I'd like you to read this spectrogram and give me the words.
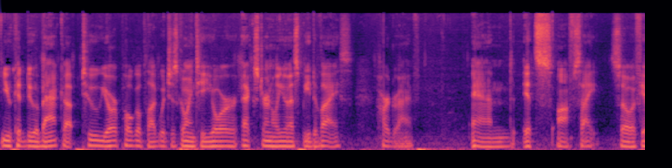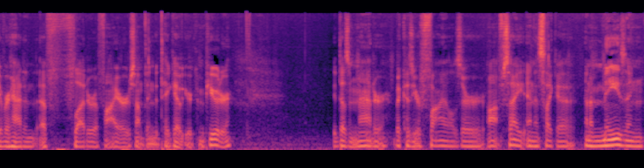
You could do a backup to your Pogo plug, which is going to your external USB device hard drive, and it's off-site. So if you ever had an, a flood or a fire or something to take out your computer, it doesn't matter because your files are off-site, and it's like a an amazing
